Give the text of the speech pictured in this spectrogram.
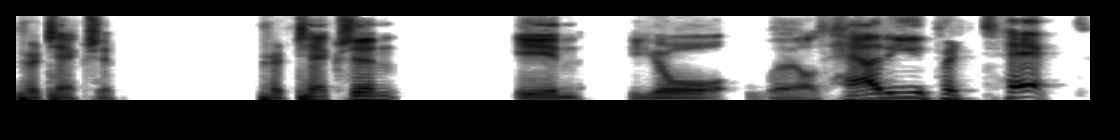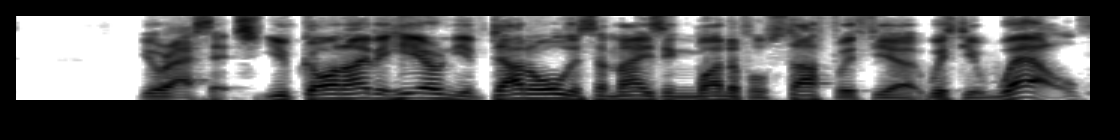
protection. Protection in your world. How do you protect your assets? You've gone over here and you've done all this amazing, wonderful stuff with your with your wealth.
